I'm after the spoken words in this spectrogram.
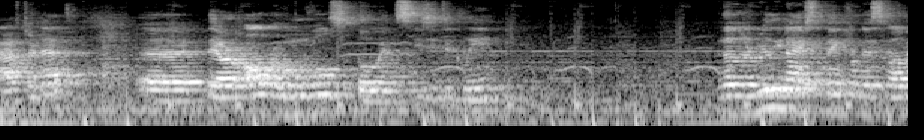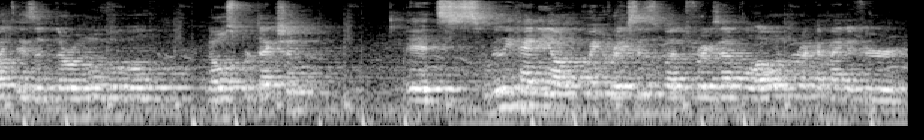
after that. Uh, they are all removals so it's easy to clean. Another really nice thing from this helmet is that the removable nose protection. It's really handy on quick races, but for example, I wouldn't recommend if you're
